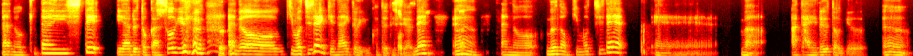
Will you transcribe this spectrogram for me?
あの、期待してやるとか、そういう、あの、気持ちじゃいけないということですよね。うはいん。あの、無の気持ちで、えー、まあ、与えるという、うん。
